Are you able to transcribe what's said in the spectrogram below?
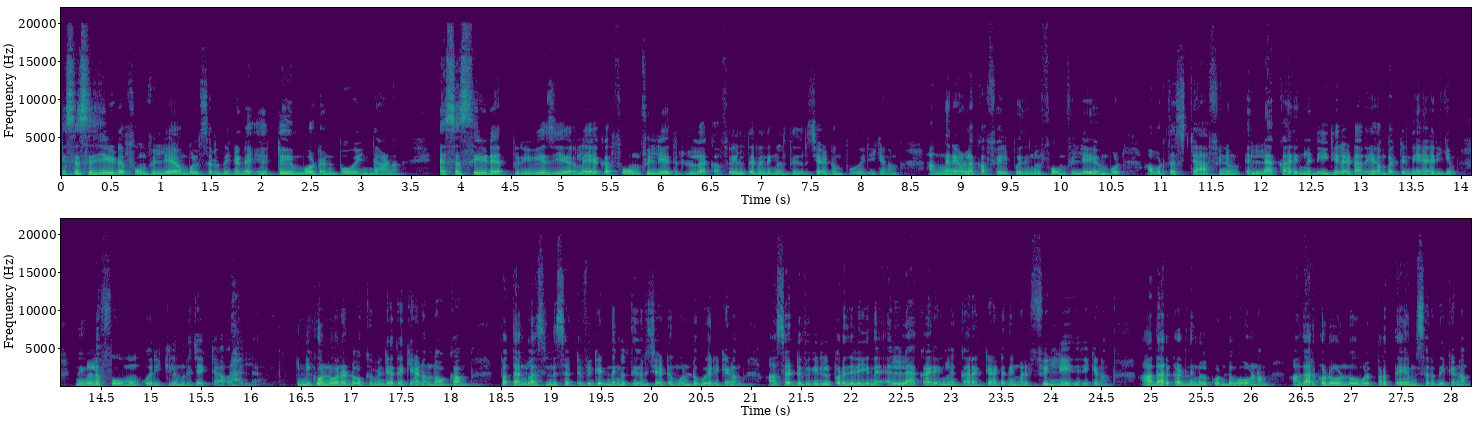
എസ് എസ് ജിയുടെ ഫോം ഫില്ല് ചെയ്യുമ്പോൾ ശ്രദ്ധിക്കേണ്ട ഏറ്റവും ഇമ്പോർട്ടന്റ് പോയിന്റാണ് എസ് എസ് സിയുടെ പ്രീവിയസ് ഇയറിലെയൊക്കെ ഫോം ഫില്ല് ചെയ്തിട്ടുള്ള കഫയിൽ തന്നെ നിങ്ങൾ തീർച്ചയായിട്ടും പോയിരിക്കണം. അങ്ങനെയുള്ള കഫയിൽ പോയി നിങ്ങൾ ഫോം ഫില്ല് ചെയ്യുമ്പോൾ അവിടുത്തെ സ്റ്റാഫിനും എല്ലാ കാര്യങ്ങളും ഡീറ്റെയിൽ ആയിട്ട് അറിയാൻ പറ്റുന്നതായിരിക്കും. നിങ്ങളുടെ ഫോമും ഒരിക്കലും റിജക്റ്റ് ആവത്തില്ല. ഇനി കൊണ്ടുപോകുന്ന ഡോക്യുമെന്റ് ഏതൊക്കെയാണെന്ന് നോക്കാം. പത്താം ക്ലാസ്സിന്റെ സർട്ടിഫിക്കറ്റ് നിങ്ങൾ തീർച്ചയായിട്ടും കൊണ്ടുപോയിരിക്കണം. ആ സർട്ടിഫിക്കറ്റിൽ പറഞ്ഞിരിക്കുന്ന എല്ലാ കാര്യങ്ങളും കറക്റ്റായിട്ട് നിങ്ങൾ ഫില്ല് ചെയ്തിരിക്കണം. ആധാർ കാർഡ് നിങ്ങൾ കൊണ്ടുപോകണം. ആധാർ കാർഡ് കൊണ്ടുപോകുമ്പോൾ പ്രത്യേകം ശ്രദ്ധിക്കണം.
